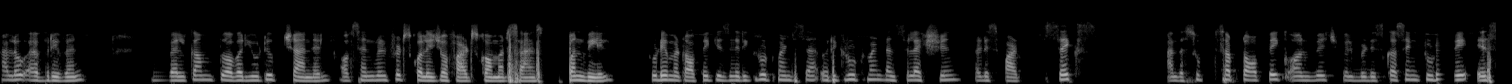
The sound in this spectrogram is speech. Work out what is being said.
Hello everyone. Welcome to our YouTube channel of St. Wilfred's College of Arts, Commerce, Science, Panvel. Today my topic is recruitment, recruitment and selection. That is part six. And the sub subtopic on which we'll be discussing today is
